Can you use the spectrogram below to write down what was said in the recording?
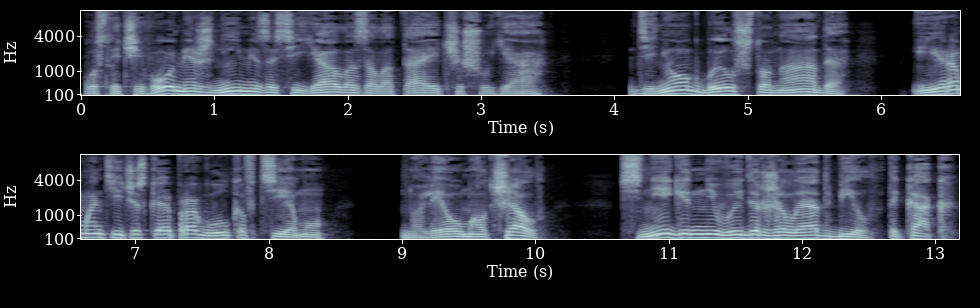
после чего между ними засияла золотая чешуя. Денек был что надо — и романтическая прогулка в тему. Но Лео молчал. Снегин не выдержал и отбил. «Ты как?»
